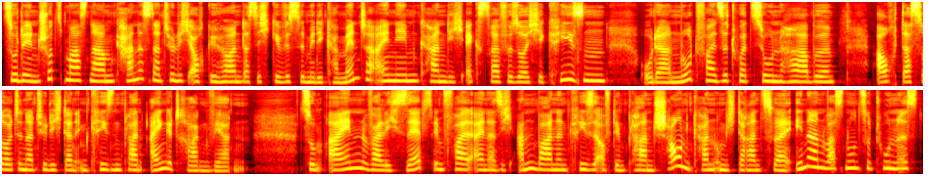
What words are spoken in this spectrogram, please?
Zu den Schutzmaßnahmen kann es natürlich auch gehören, dass ich gewisse Medikamente einnehmen kann, die ich extra für solche Krisen oder Notfallsituationen habe. Auch das sollte natürlich dann im Krisenplan eingetragen werden. Zum einen, weil ich selbst im Fall einer sich anbahnenden Krise auf den Plan schauen kann, um mich daran zu erinnern, was nun zu tun ist.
